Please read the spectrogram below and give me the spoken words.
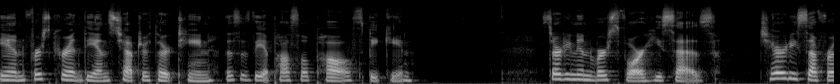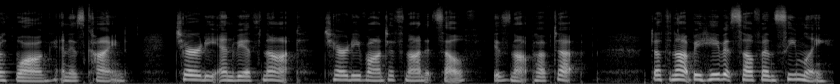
in 1 Corinthians chapter 13. This is the Apostle Paul speaking. Starting in verse 4, he says, Charity suffereth long and is kind. Charity envieth not. Charity vaunteth not itself, is not puffed up, doth not behave itself unseemly,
